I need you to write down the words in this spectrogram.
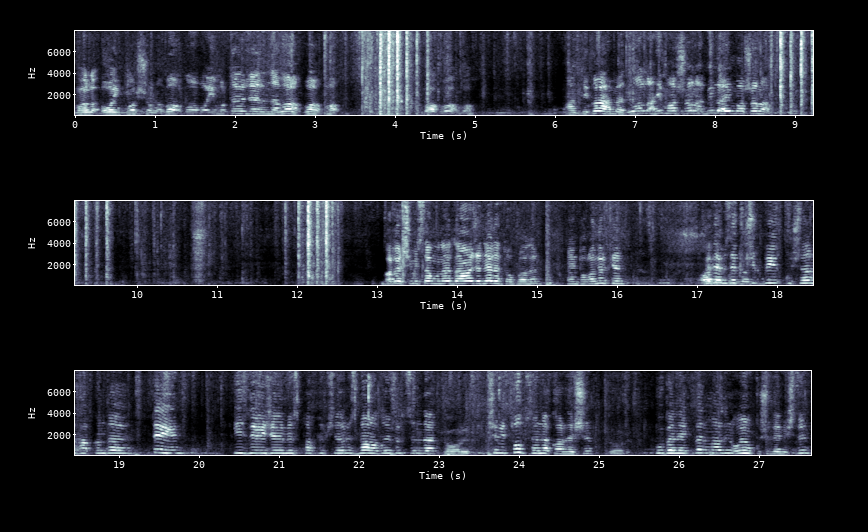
Vallahi oy maşallah bak bak bak yumurta üzerinde bak bak bak. Bak bak bak. Antika Ahmet vallahi maşallah billahi maşallah. Kardeşim sen bunları daha önce nereden topladın? Yani toplanırken bir de bize küçük bir kuşların hakkında deyin. İzleyicilerimiz, takipçilerimiz ne aldığı bilsinler. Doğru. Şimdi top sende kardeşim. Doğru. Bu benekler Mardin oyun kuşu demiştin.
